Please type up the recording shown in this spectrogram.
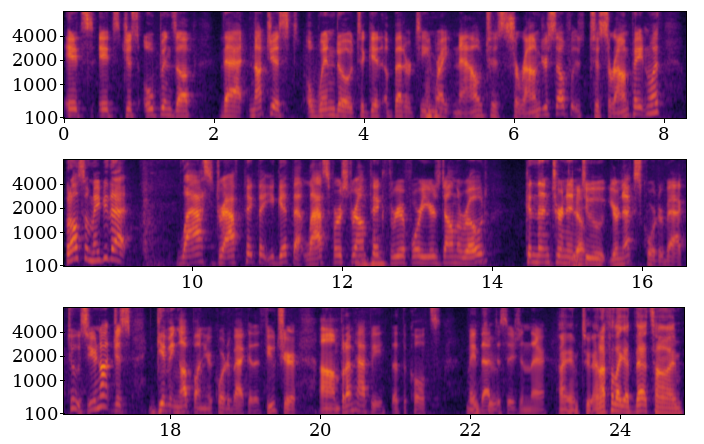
it's it's just opens up that not just a window to get a better team Mhm. right now to surround yourself to surround Peyton with, but also maybe that last draft pick that you get, that last first round pick, three or four years down the road, can then turn Mm-hmm. Yep. into your next quarterback too. So you're not just giving up on your quarterback of the future. Um, but I'm happy that the Colts made Me that too. decision there. I am too. And I feel like at that time,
